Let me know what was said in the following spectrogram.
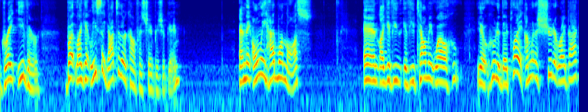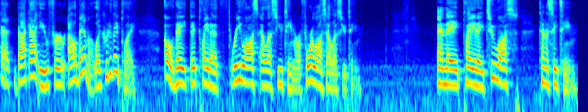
great either, but like at least they got to their conference championship game. And they only had one loss. And like if you if you tell me, well, who you know, who did they play? I'm gonna shoot it right back at back at you for Alabama. Like who did they play? Oh, they they played a three loss LSU team or a four loss LSU team. And they played a two loss Tennessee team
